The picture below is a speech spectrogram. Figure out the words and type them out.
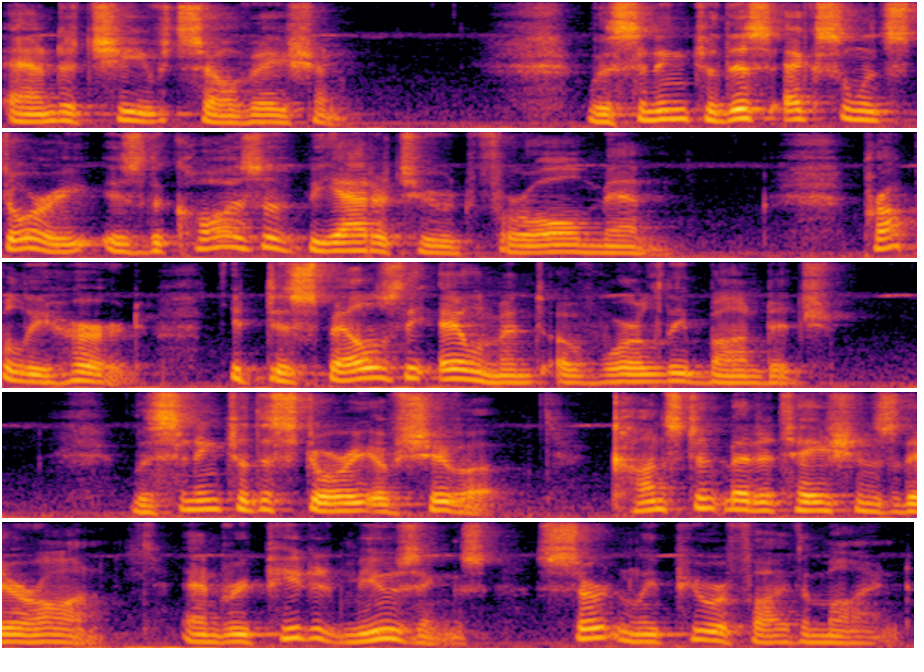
and achieved salvation. Listening to this excellent story is the cause of beatitude for all men. Properly heard, it dispels the ailment of worldly bondage. Listening to the story of Shiva, constant meditations thereon, and repeated musings certainly purify the mind.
